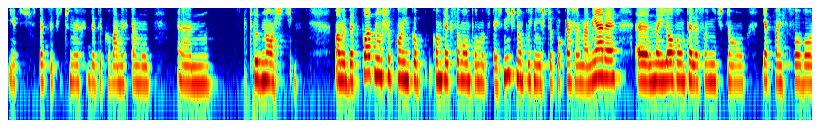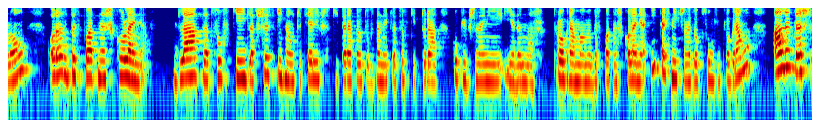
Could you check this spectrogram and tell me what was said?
jakichś specyficznych, dedykowanych temu um, trudności. Mamy bezpłatną, szybką i kompleksową pomoc techniczną, później jeszcze pokażę na miarę, e, mailową, telefoniczną, jak Państwo wolą, oraz bezpłatne szkolenia dla placówki, dla wszystkich nauczycieli, wszystkich terapeutów z danej placówki, która kupi przynajmniej jeden nasz program. Mamy bezpłatne szkolenia i techniczne z obsługi programu, ale też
